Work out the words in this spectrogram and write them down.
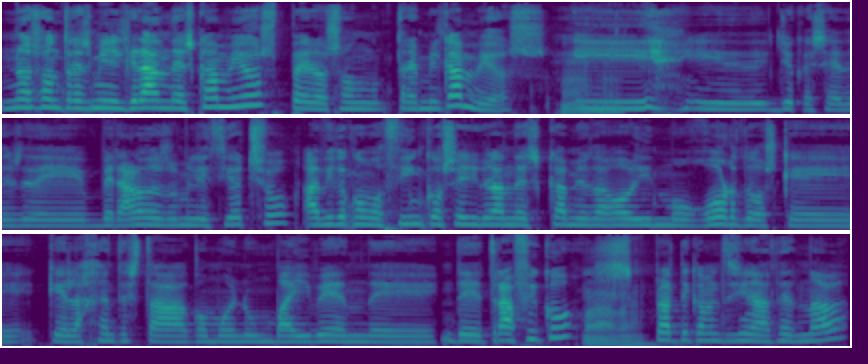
No son 3.000 grandes cambios, pero son 3.000 cambios. y, y yo qué sé, desde verano de 2018 ha habido como 5 o 6 grandes cambios de algoritmo gordos que, que la gente está como en un vaivén de, de tráfico Vale. prácticamente sin hacer nada,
